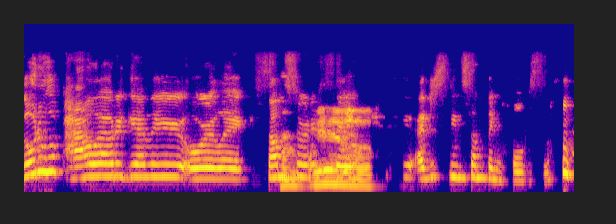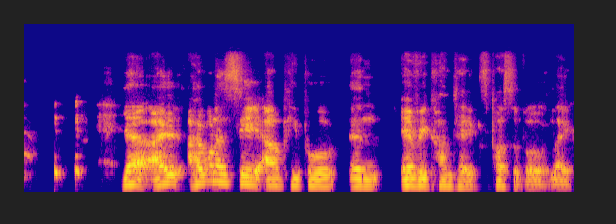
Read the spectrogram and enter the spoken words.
go to a powwow together or like some For sort real. of thing. I just need something wholesome. yeah, I I want to see our people in every context possible, like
